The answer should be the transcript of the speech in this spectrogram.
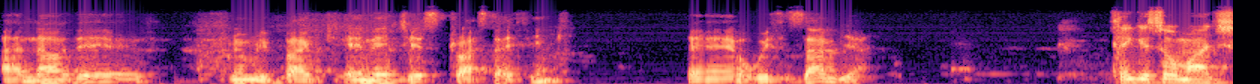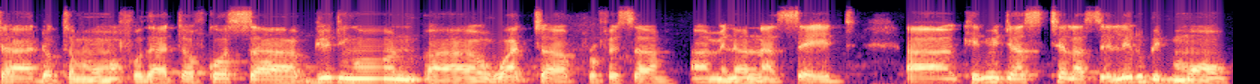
and now the Frimley Park NHS Trust, I think, with Zambia. Thank you so much, uh, Dr. Muma, for that. Of course, uh, building on uh, what uh, Professor uh, Menona said, uh, can you just tell us a little bit more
